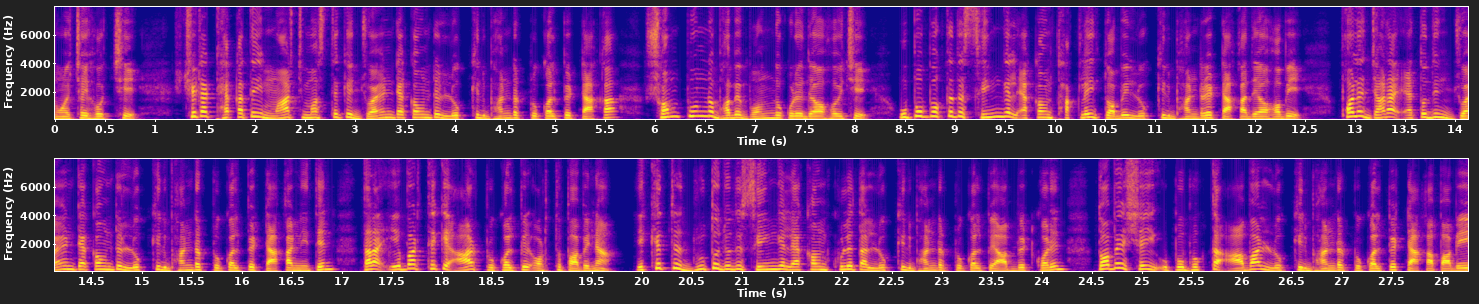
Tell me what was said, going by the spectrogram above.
নয়ছয় হচ্ছে। সেটা ঠেকাতেই মার্চ মাস থেকে জয়েন্ট অ্যাকাউন্টে লক্ষ্মীর ভাণ্ডার প্রকল্পের টাকা সম্পূর্ণভাবে বন্ধ করে দেওয়া হয়েছে। উপভোক্তাদের সিঙ্গেল অ্যাকাউন্ট থাকলেই তবে লক্ষ্মীর ভাণ্ডারের টাকা দেওয়া হবে। ফলে যারা এতদিন জয়েন্ট অ্যাকাউন্টে লক্ষ্মীর ভাণ্ডার প্রকল্পের টাকা নিতেন, তারা এবার থেকে আর প্রকল্পের অর্থ পাবে না। এক্ষেত্রে দ্রুত যদি সিঙ্গেল অ্যাকাউন্ট খুলে তার লক্ষ্মীর ভাণ্ডার প্রকল্পে আপডেট করেন, তবে সেই উপভোক্তা আবার লক্ষ্মীর ভাণ্ডার প্রকল্পের টাকা পাবে।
